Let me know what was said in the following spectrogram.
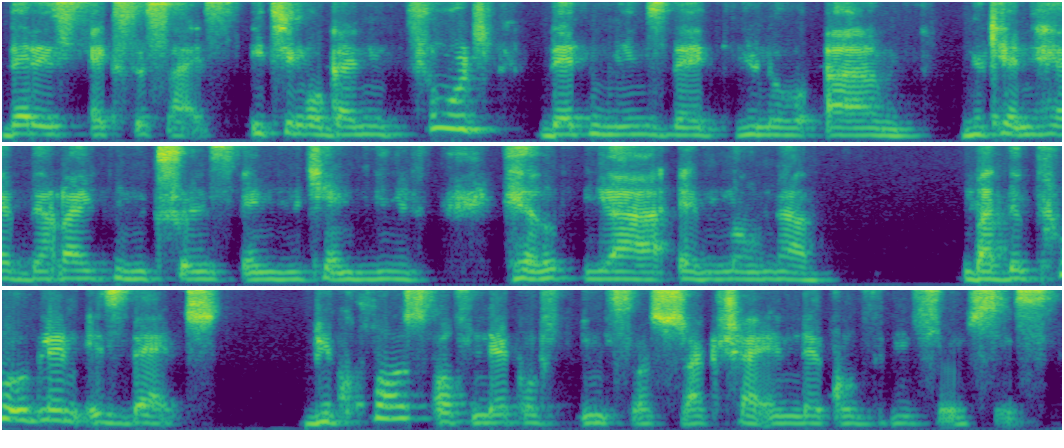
that is exercise. Eating organic food, that means that, you know, um, you can have the right nutrients and you can live healthier and longer. But the problem is that because of lack of infrastructure and lack of resources,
